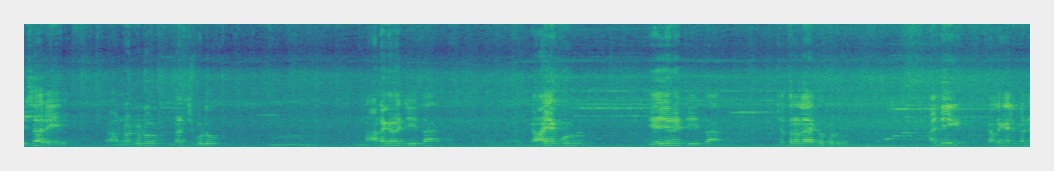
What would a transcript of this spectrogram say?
ఈసారి నటుడు దర్శకుడు నాటక రచయిత గాయకుడు గేయ రచయిత చిత్రలేఖకుడు అన్నీ కలగలిపిన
